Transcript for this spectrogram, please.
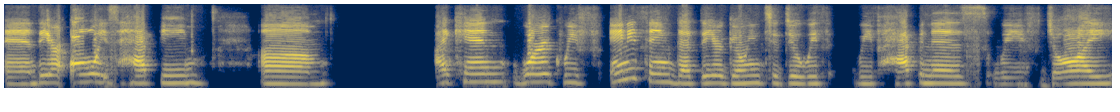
and they are always happy um, i can work with anything that they are going to do with with happiness with joy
